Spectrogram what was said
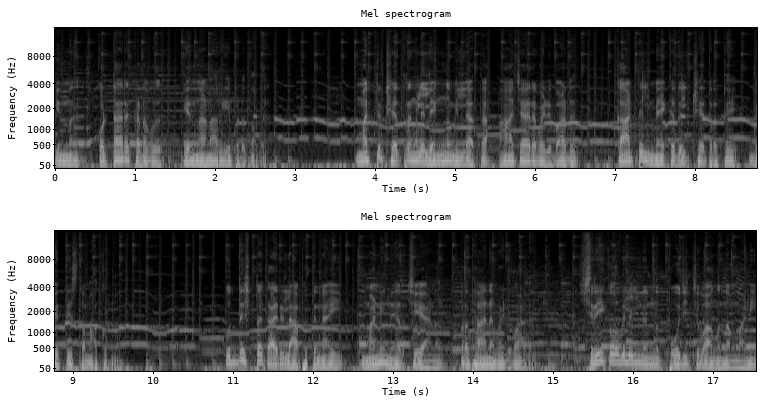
ഇന്ന് കൊട്ടാരക്കടവ് എന്നാണ് അറിയപ്പെടുന്നത്. മറ്റു ക്ഷേത്രങ്ങളിലെങ്ങുമില്ലാത്ത ആചാര വഴിപാട് കാട്ടിൽ മേക്കതിൽ ക്ഷേത്രത്തെ വ്യത്യസ്തമാക്കുന്നു. ഉദ്ദിഷ്ടകാര്യ ലാഭത്തിനായി മണി നേർച്ചയാണ് പ്രധാന വഴിപാട്. ശ്രീകോവിലിൽ നിന്ന് പൂജിച്ചു വാങ്ങുന്ന മണി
